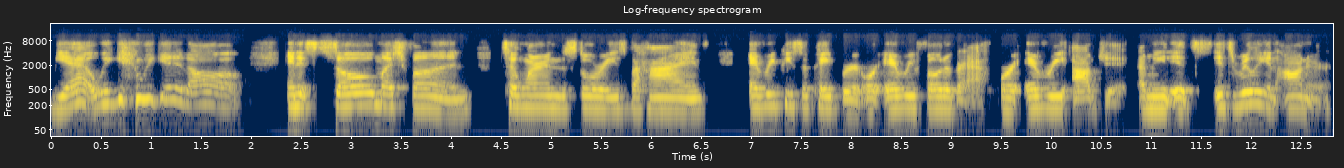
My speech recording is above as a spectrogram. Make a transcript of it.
Yeah, we get, we get it all. And it's so much fun to learn the stories behind every piece of paper or every photograph or every object. I mean, it's it's really an honor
